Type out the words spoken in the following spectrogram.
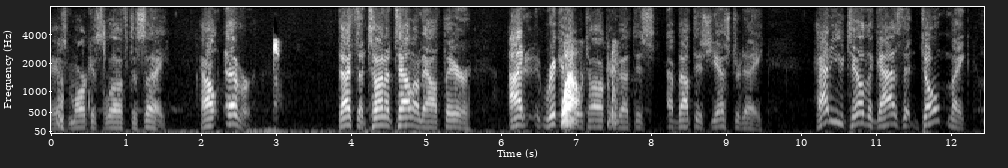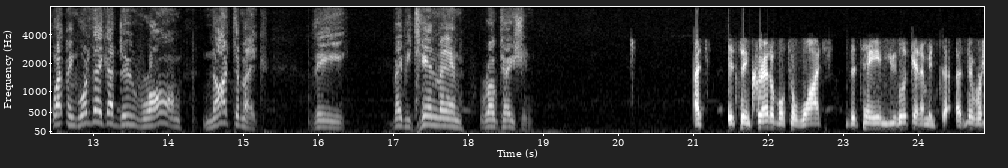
as Marcus loves to say. However, that's a ton of talent out there. I Rick and wow. I were talking about this about this yesterday. How do you tell the guys that don't make? What I mean, what do they got to do wrong not to make the maybe ten man rotation? I, it's incredible to watch the team. You look at them, and uh, there were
